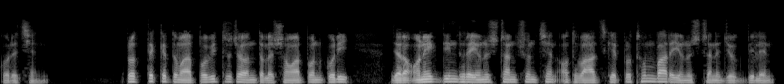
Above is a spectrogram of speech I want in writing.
করেছেন। প্রত্যেককে তোমার পবিত্র চরণতলে সমর্পণ করি, যারা অনেক দিন ধরে এই অনুষ্ঠান শুনছেন অথবা আজকের প্রথমবার এই অনুষ্ঠানে যোগ দিলেন,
